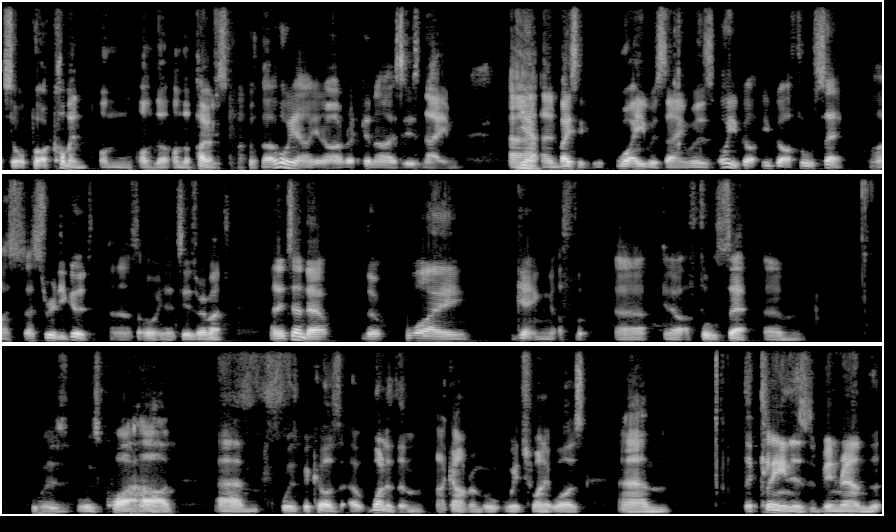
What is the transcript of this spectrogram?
sort of put a comment on on the on the post. I was like, oh yeah, you know, I recognise his name. Uh, Yeah. And basically, what he was saying was, oh, you've got you've got a full set. Well, that's, that's really good. And I thought, oh yeah, cheers very much. And it turned out that why getting a uh, you know a full set um, was was quite hard um, was because uh, one of them I can't remember which one it was. Um, the cleaners had been round the,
